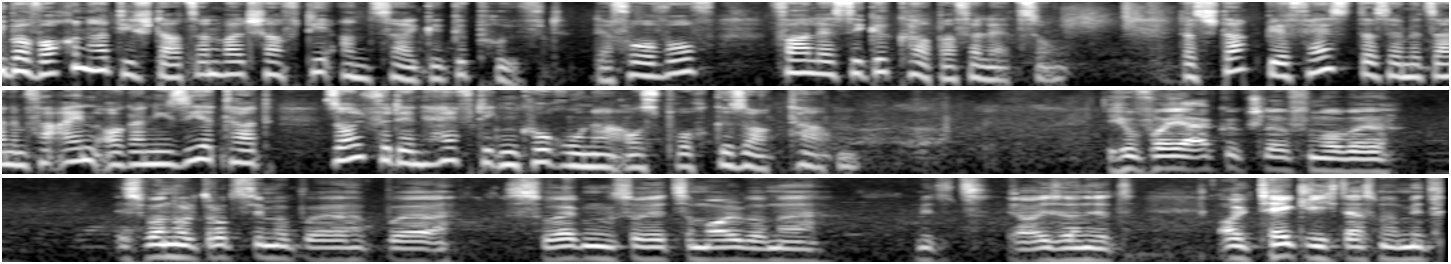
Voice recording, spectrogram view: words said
Über Wochen hat die Staatsanwaltschaft die Anzeige geprüft. Der Vorwurf fahrlässige Körperverletzung. Das Starkbierfest, das er mit seinem Verein organisiert hat, soll für den heftigen Corona-Ausbruch gesorgt haben. Ich habe vorher auch gut geschlafen, aber es waren halt trotzdem ein paar, ein paar Sorgen, so jetzt einmal, weil man mit, ja, ist ja nicht alltäglich, dass man mit,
